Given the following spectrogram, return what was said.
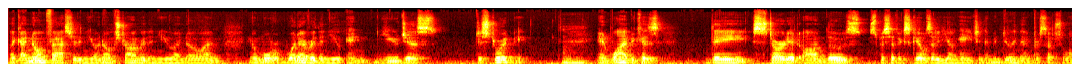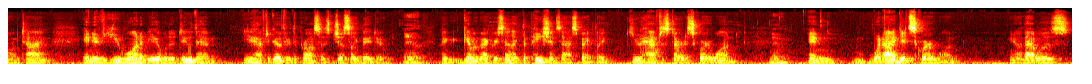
like i know i'm faster than you i know i'm stronger than you i know i'm you know more whatever than you and you just destroyed me Mhm. and why? Because they started on those specific skills at a young age and they've been doing them for such a long time. And if you want to be able to do them, you have to go through the process just like they do. yeah Like coming back to said, like the patience aspect, like you have to start at square one. yeah And when I did square one, you know, that was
